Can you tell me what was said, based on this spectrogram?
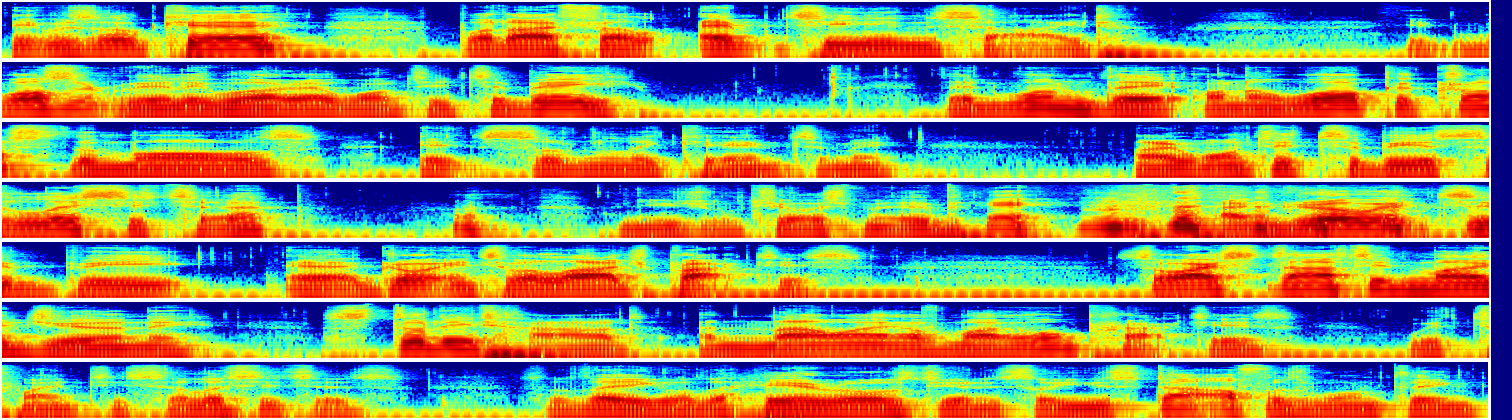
It was okay, but I felt empty inside. It wasn't really where I wanted to be. Then one day, on a walk across the moors, it suddenly came to me. I wanted to be a solicitor, unusual choice maybe, and grow it to be uh, grow it into a large practice. So I started my journey, studied hard, and now I have my own practice with 20 solicitors. So there you go, the hero's journey. So you start off as one thing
